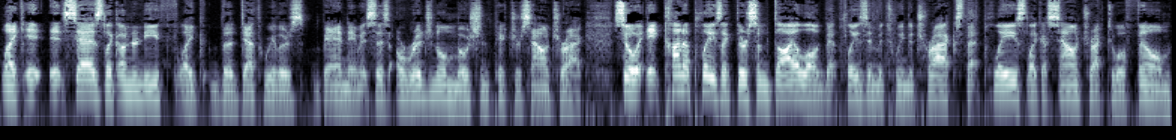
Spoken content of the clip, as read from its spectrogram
like it, it says like underneath like the Death Wheelers band name, it says original motion picture soundtrack. So it kind of plays like there's some dialogue that plays in between the tracks that plays like a soundtrack to a film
